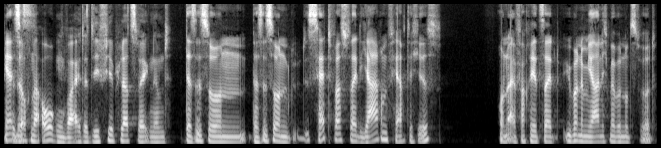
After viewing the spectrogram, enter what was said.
Ja, ist auch eine Augenweite, die viel Platz wegnimmt. Das ist so ein, das ist so ein Set, was seit Jahren fertig ist und einfach jetzt seit über einem Jahr nicht mehr benutzt wird.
